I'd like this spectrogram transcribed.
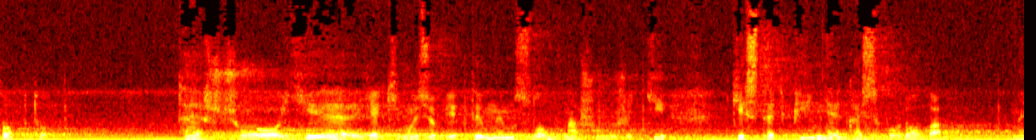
Тобто те, що є якимось об'єктивним злом в нашому житті, якесь терпіння, якась хвороба, ми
